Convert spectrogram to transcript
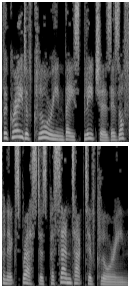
The grade of chlorine-based bleachers is often expressed as percent active chlorine.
